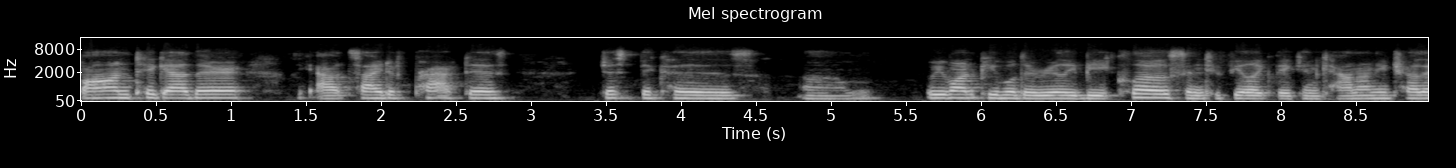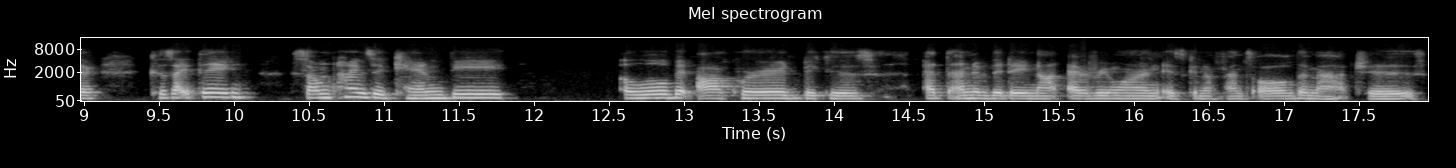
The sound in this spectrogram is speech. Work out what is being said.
bond together, like outside of practice, just because um, we want people to really be close and to feel like they can count on each other. Because i think sometimes it can be a little bit awkward because at the end of the day not everyone is going to fence all of the matches.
